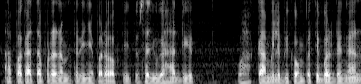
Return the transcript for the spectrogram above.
Apa kata perdana menterinya pada waktu itu? Saya juga hadir. Wah, kami lebih kompatibel dengan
